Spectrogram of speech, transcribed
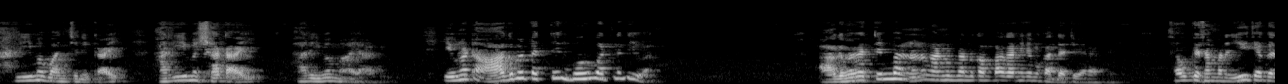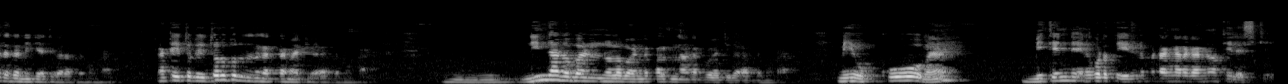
හරීම වංචනිකයි හරීම ෂටයි හරීම මායාවී ඒ වුණාට ආගම පැත්තෙන් බොහොම වටින දේවල් ආගම පැත්තෙන් බලනනම් අනුන් අනුකම්පා කරන එක මොකක්ද ඇති වැරද්ද සෞඛ්‍ය සම්පන්න ජීවිතයක් ගත කරන එක ඇති වැරද්ද මොකක්ද රටේතර ඉතුරුතුරු දැනගත්තාම ඇති වැරද්ද මොකක්ද? නින්දා නොබන් නොලබන්න කල්පනා කරපුවා ඇති වැරද්ද මොකක්ද? මේ ඔක්කොම මෙතෙන්ද එනකොට තේරෙන පටන් අර ගන්නවා කෙලස්කේ.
